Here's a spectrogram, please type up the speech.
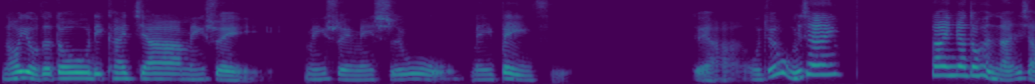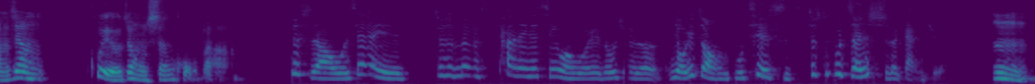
然后有的都离开家，没水、没水、没食物、没被子。对啊，我觉得我们现在大家应该都很难想象会有这种生活吧？确实啊，我现在也就是那个看那些新闻，我也都觉得有一种不切实，就是不真实的感觉。嗯，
